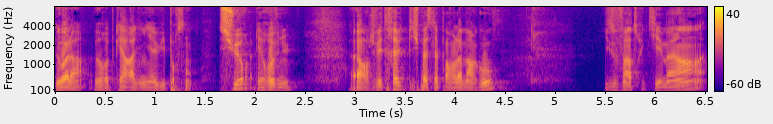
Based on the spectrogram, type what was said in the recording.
Voilà, Europcar aligné à 8% sur les revenus. Alors je vais très vite, puis je passe la parole à Margot. Ils ont fait un truc qui est malin.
